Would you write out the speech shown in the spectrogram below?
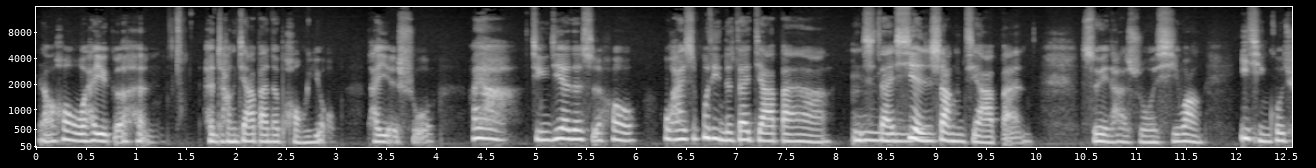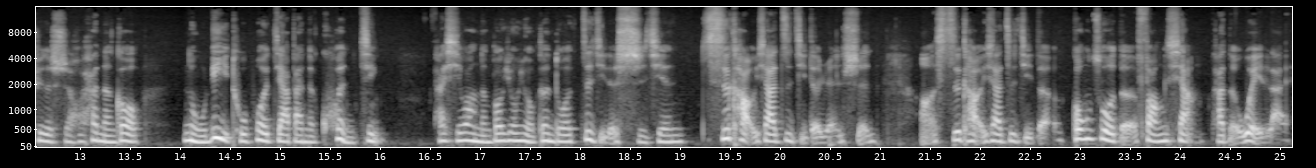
然后我还有一个很很常加班的朋友，他也说，哎呀，警戒的时候，我还是不停的在加班啊。是在线上加班，所以他说希望疫情过去的时候，他能够努力突破加班的困境。他希望能够拥有更多自己的时间，思考一下自己的人生啊，思考一下自己的工作的方向，他的未来，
